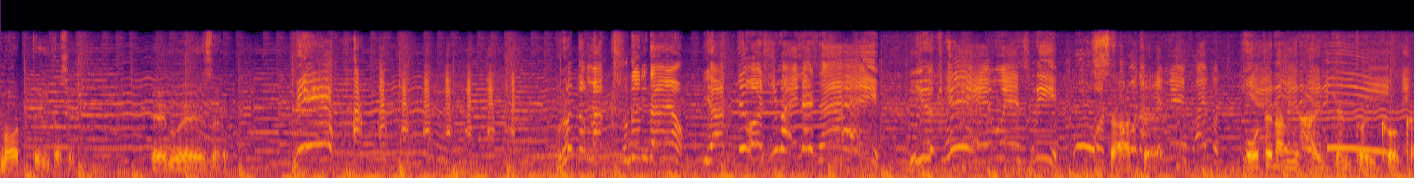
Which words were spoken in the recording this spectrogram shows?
待っていたぞ。MA0 プロトマックス軍団よ。やっておしまいなさい。行け MA3 おさてお手並み拝見といこうか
